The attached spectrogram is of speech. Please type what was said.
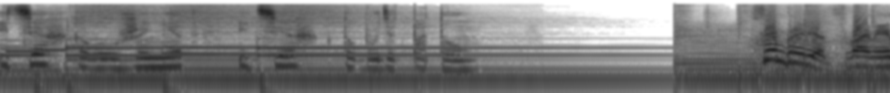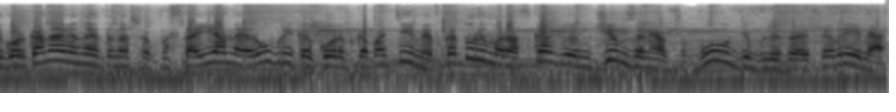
и тех, кого уже нет, и тех, кто будет потом. Всем привет! С вами Егор Канавин, это наша постоянная рубрика «Коротко по теме», в которой мы рассказываем, чем заняться в Вологде в ближайшее время.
